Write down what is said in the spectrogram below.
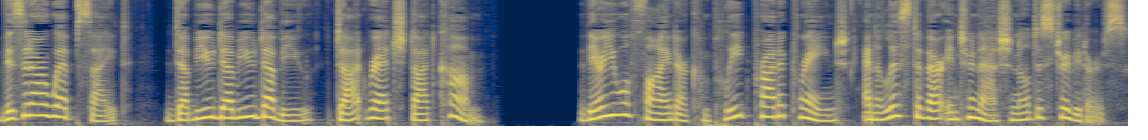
visit our website www.retsch.com. There you will find our complete product range and a list of our international distributors.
